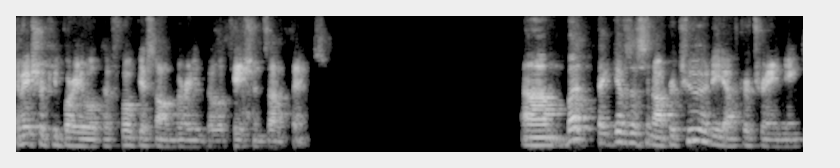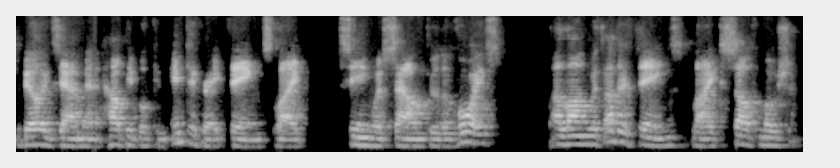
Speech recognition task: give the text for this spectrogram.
to make sure people are able to focus on learning the locations of things. Um, but that gives us an opportunity after training to be able to examine how people can integrate things like seeing with sound through the vOICe, along with other things like self-motion.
